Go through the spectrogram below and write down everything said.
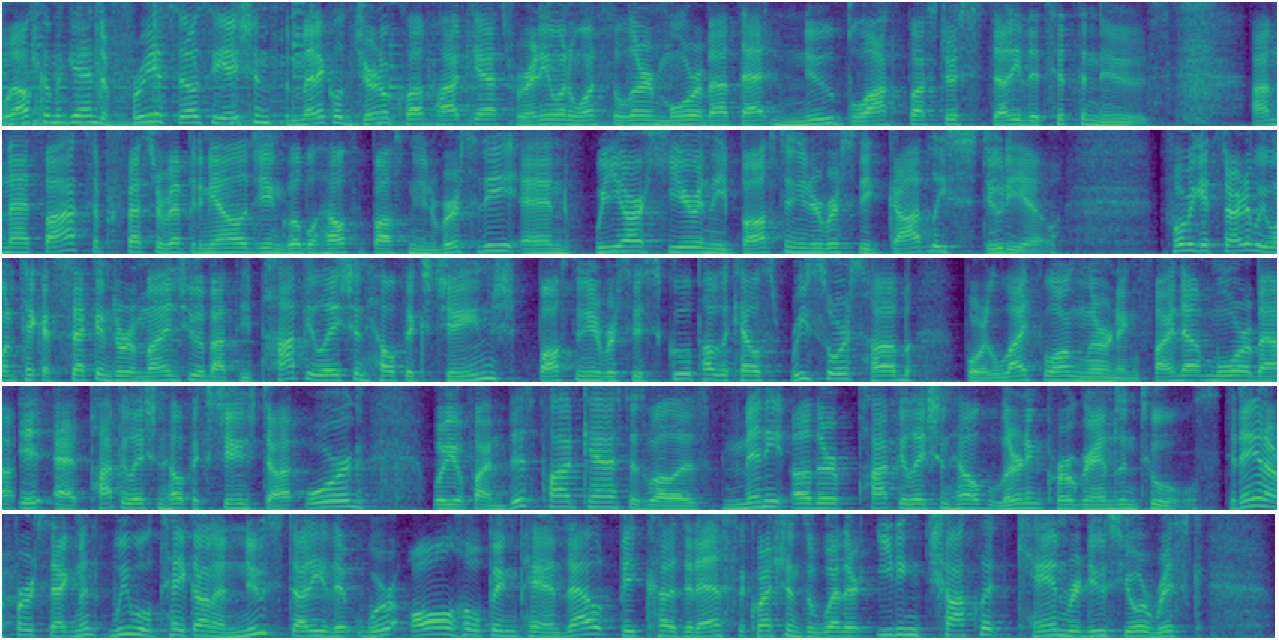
Welcome again to Free Associations, the Medical Journal Club podcast for anyone who wants to learn more about that new blockbuster study that's hit the news. I'm Matt Fox, a professor of epidemiology and global health at Boston University, and we are here in the Boston University Godley studio. Before we get started, we want to take a second to remind you about the Population Health Exchange, Boston University School of Public Health's resource hub for lifelong learning. Find out more about it at populationhealthexchange.org, where you'll find this podcast as well as many other population health learning programs and tools. Today, in our first segment, we will take on a new study that we're all hoping pans out because it asks the questions of whether eating chocolate can reduce your risk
